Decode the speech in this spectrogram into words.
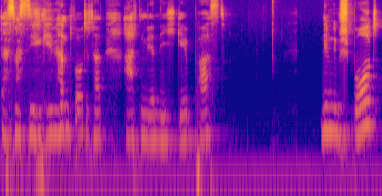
das, was sie geantwortet hat, hat mir nicht gepasst. Neben dem Sport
